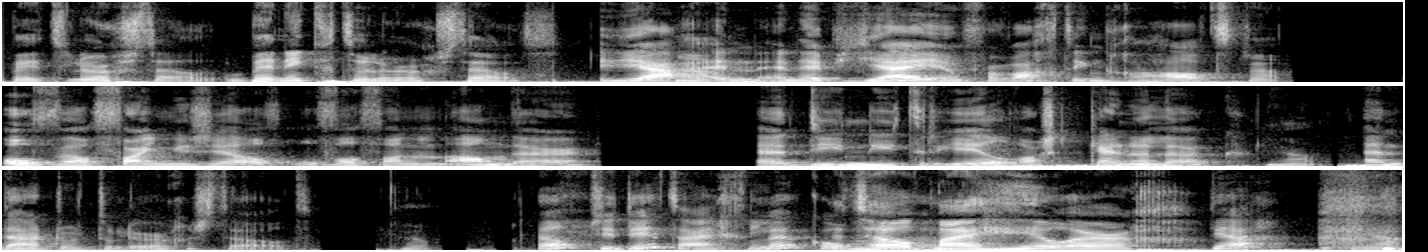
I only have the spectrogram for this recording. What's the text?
Ben je teleurgesteld? Ben ik teleurgesteld? Ja, Ja. En, en heb jij een verwachting gehad, Ja. ofwel van jezelf, ofwel van een ander, eh, die niet reëel was, kennelijk, Ja. en daardoor teleurgesteld. Ja. Helpt je dit eigenlijk? om, Het helpt eh, mij heel erg. Ja? Ja.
